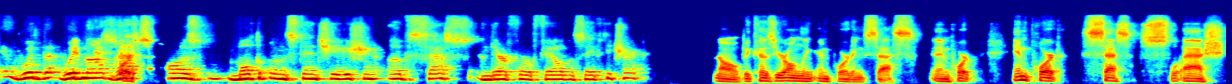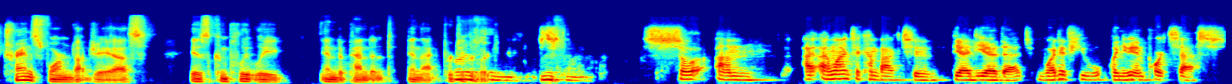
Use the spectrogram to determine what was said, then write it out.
Would that, would not that cause multiple instantiation of ses and therefore fail the safety check? No, because you're only importing SES. Import, import SES slash transform.js is completely independent in that particular. Understand, understand. So um, I, I wanted to come back to the idea that what if you, when you import SES,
